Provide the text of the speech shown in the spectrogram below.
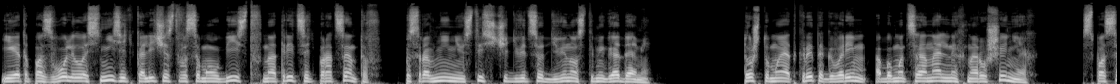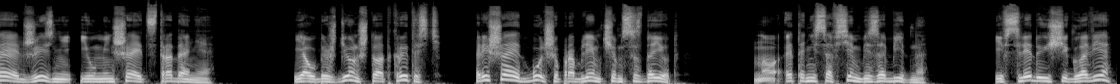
И это позволило снизить количество самоубийств на 30% по сравнению с 1990-ми годами. То, что мы открыто говорим об эмоциональных нарушениях, спасает жизни и уменьшает страдания. Я убежден, что открытость решает больше проблем, чем создает. Но это не совсем безобидно. И в следующей главе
